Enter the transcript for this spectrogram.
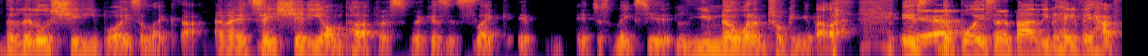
the little shitty boys are like that. And I say shitty on purpose because it's like it, it just makes you you know what I'm talking about. Is yeah. the boys that are badly behaved. They have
